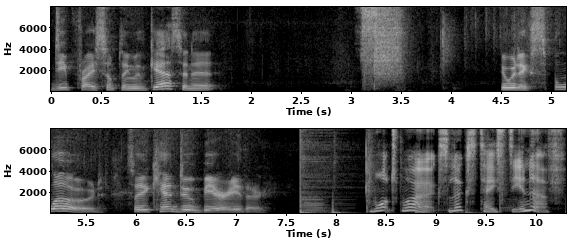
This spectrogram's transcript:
deep fry something with gas in it, it would explode. So you can't do beer either. What works looks tasty enough.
